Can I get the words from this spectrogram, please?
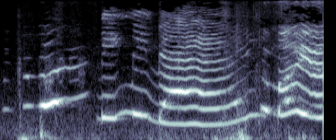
Kamaya. Bring me back. Kamaya!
